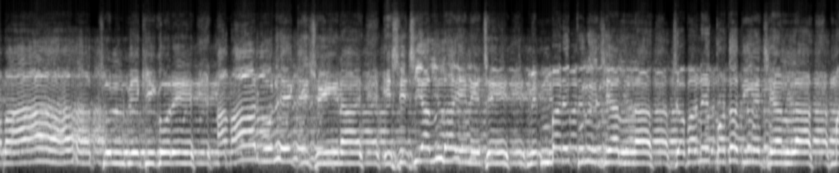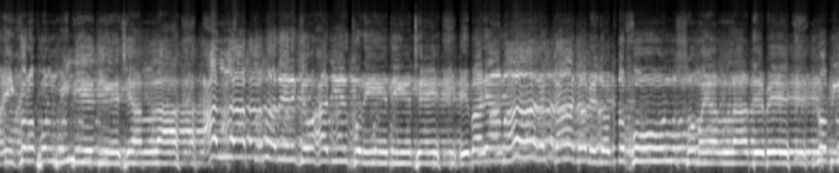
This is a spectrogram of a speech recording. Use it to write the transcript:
আমার চলবে কি করে? আমার বলে কিছুই নাই। এসেছি আল্লাহ এনেছে, মেম্বারে তুলেছে আল্লাহ, জবানে কথা দিয়েছে আল্লাহ, মাইক্রোফোন মিলিয়ে দিয়েছে আল্লাহ। আল্লাহ হাজির করিয়ে দিয়েছে। এবারে আমার কাজ হবে যতক্ষণ সময় আল্লাহ দেবে। নবী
